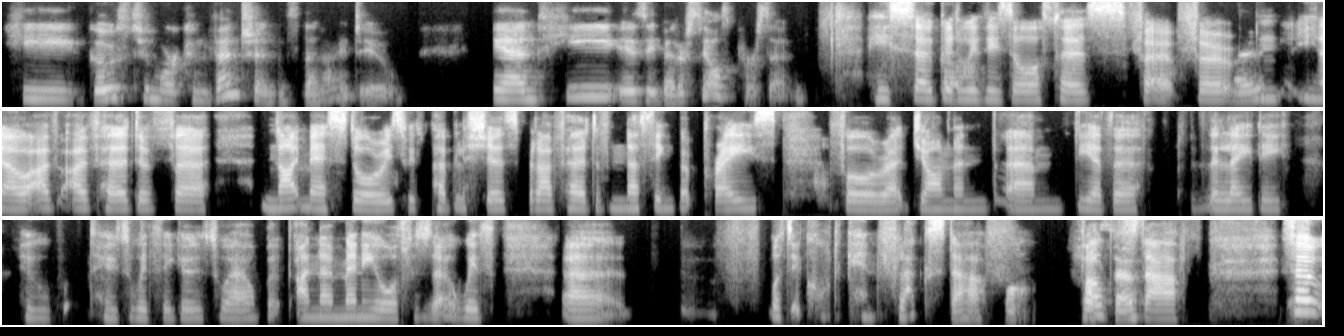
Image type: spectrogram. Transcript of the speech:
He goes to more conventions than I do and he is a better salesperson. He's so good with his authors. For for right. you know, I've I've heard of uh, nightmare stories with publishers, but I've heard of nothing but praise for uh, John and um, the other the lady who who's with you as well. But I know many authors that are with uh, what's it called again? Flagstaff. Well, Falstaff. Falstaff. So,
